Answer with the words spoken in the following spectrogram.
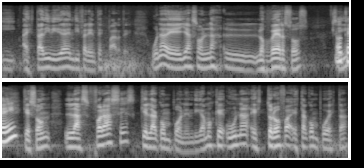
y está dividida en diferentes partes. Una de ellas son las- los versos. ¿sí? Ok. que son las frases que la componen. Digamos que una estrofa está compuesta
